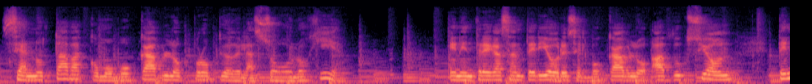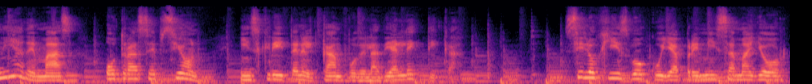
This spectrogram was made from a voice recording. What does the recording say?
se anotaba como vocablo propio de la zoología. En entregas anteriores el vocablo abducción tenía además otra acepción inscrita en el campo de la dialéctica. Silogismo cuya premisa mayor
